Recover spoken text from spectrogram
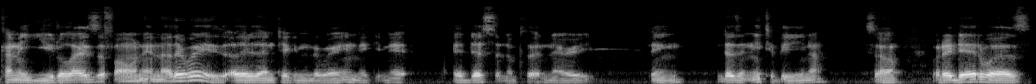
kind of utilize the phone in other ways other than taking it away and making it a disciplinary thing. It doesn't need to be, you know. So what I did was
